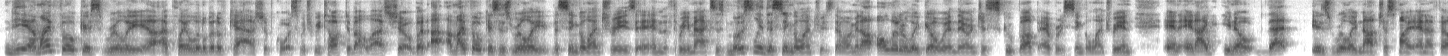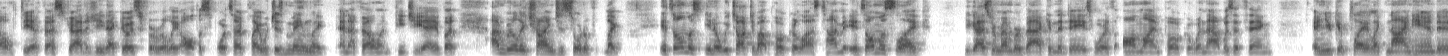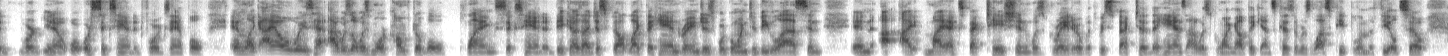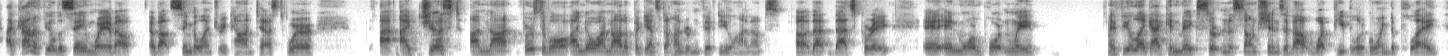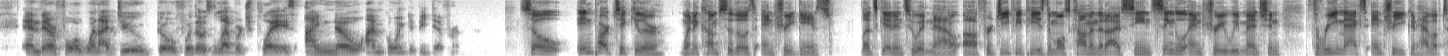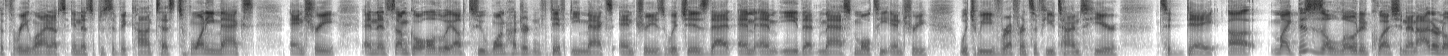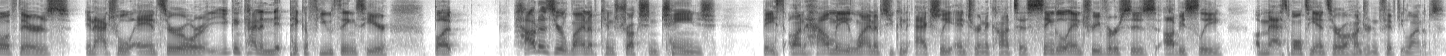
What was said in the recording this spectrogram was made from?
Yeah, my focus really, I play a little bit of cash, of course, which we talked about last show, but I, my focus is really the single entries and the three maxes, mostly the single entries though. I mean, I'll, I'll literally go in there and just scoop up every single entry. And, and, and I, you know, that is really not just my NFL DFS strategy. That goes for really all the sports I play, which is mainly NFL and PGA. But I'm really trying to sort of like, it's almost, you know, we talked about poker last time. It's almost like you guys remember back in the days with online poker when that was a thing and you could play like nine handed or you know or, or six handed for example and like i always ha- i was always more comfortable playing six handed because i just felt like the hand ranges were going to be less and and I, I my expectation was greater with respect to the hands i was going up against because there was less people in the field so i kind of feel the same way about about single entry contest where I, I just I'm not. First of all, I know I'm not up against 150 lineups. Uh, that that's great, and, and more importantly, I feel like I can make certain assumptions about what people are going to play. And therefore, when I do go for those leverage plays, I know I'm going to be different. So, in particular, when it comes to those entry games, let's get into it now. Uh, for GPPs, the most common that I've seen, single entry, we mentioned three max entry. You can have up to three lineups in a specific contest, 20 max entry, and then some go all the way up to 150 max entries, which is that MME, that mass multi entry, which we've referenced a few times here today. Uh, Mike, this is a loaded question, and I don't know if there's an actual answer or you can kind of nitpick a few things here, but how does your lineup construction change based on how many lineups you can actually enter in a contest? Single entry versus obviously a mass multi enter 150 lineups.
